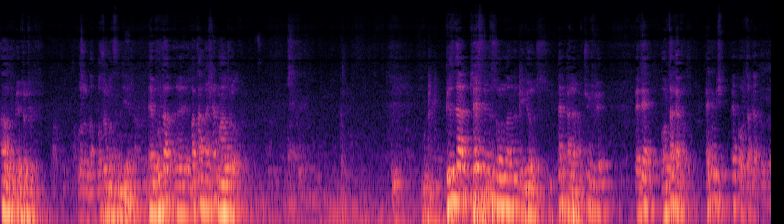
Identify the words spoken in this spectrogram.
aldık götürdük bozulma, bozulmasın diye. E, burada e, vatandaşlar mağdur oldu. Bizler Kestel'in sorunlarını biliyoruz. Hep beraber. Çünkü ve de ortak akıl. Benim iş hep ortak akıllı.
